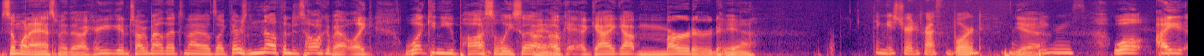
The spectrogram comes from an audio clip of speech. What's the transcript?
Someone asked me, they're like, "Are you going to talk about that tonight?" I was like, "There's nothing to talk about. Like, what can you possibly say? Yeah. Okay, a guy got murdered. Yeah. I think it's straight across the board. Yeah. Well, I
